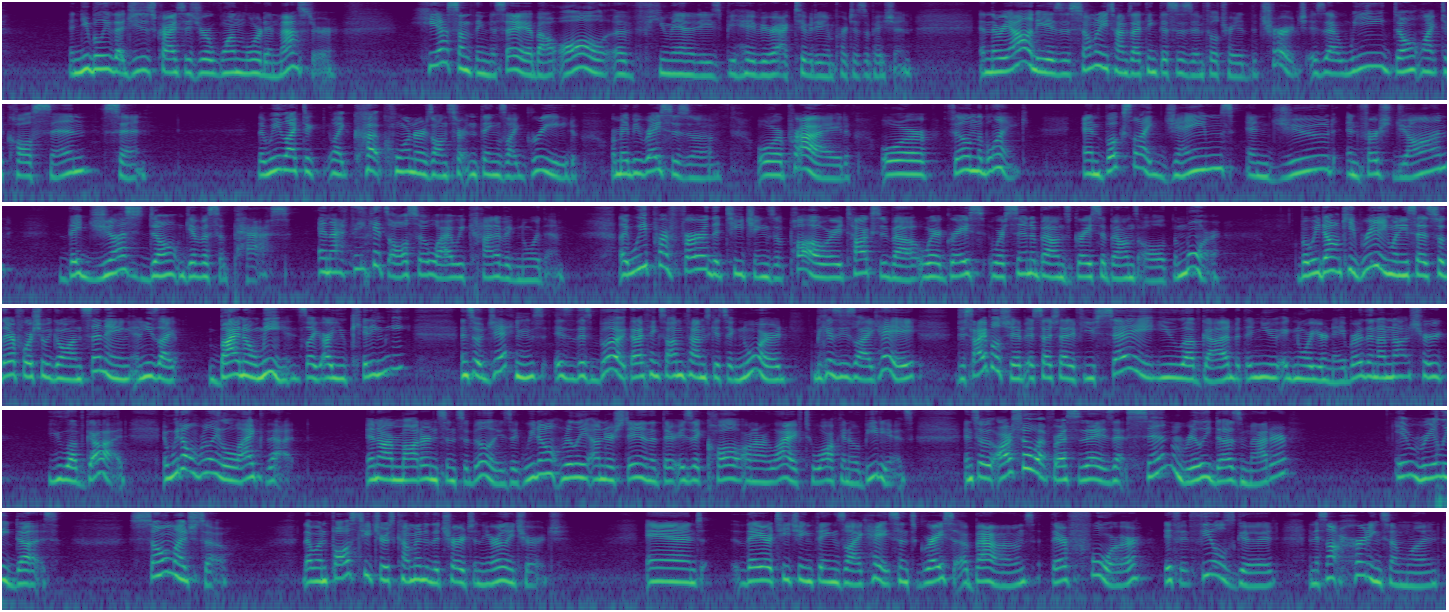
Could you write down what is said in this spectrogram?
and you believe that Jesus Christ is your one Lord and Master, he has something to say about all of humanity's behavior, activity, and participation. And the reality is, is so many times I think this has infiltrated the church is that we don't like to call sin sin. That we like to like cut corners on certain things like greed or maybe racism or pride or fill in the blank. And books like James and Jude and First John, they just don't give us a pass. And I think it's also why we kind of ignore them. Like we prefer the teachings of Paul where he talks about where grace where sin abounds grace abounds all the more. But we don't keep reading when he says so therefore should we go on sinning and he's like by no means. Like are you kidding me? And so James is this book that I think sometimes gets ignored because he's like, "Hey, discipleship is such that if you say you love God but then you ignore your neighbor, then I'm not sure you love God." And we don't really like that in our modern sensibilities. Like we don't really understand that there is a call on our life to walk in obedience. And so our so what for us today is that sin really does matter. It really does. So much so that when false teachers come into the church in the early church and they are teaching things like, hey, since grace abounds, therefore, if it feels good and it's not hurting someone,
